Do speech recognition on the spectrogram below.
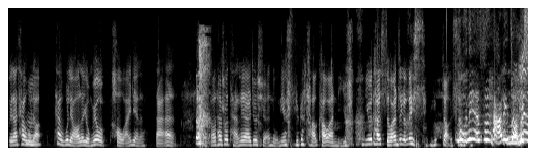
回答太无聊，太无聊了，有没有好玩一点的答案？然后他说谈恋爱就选努涅斯跟塔卡瓦尼，因为他喜欢这个类型的长相。努涅斯哪里长得像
